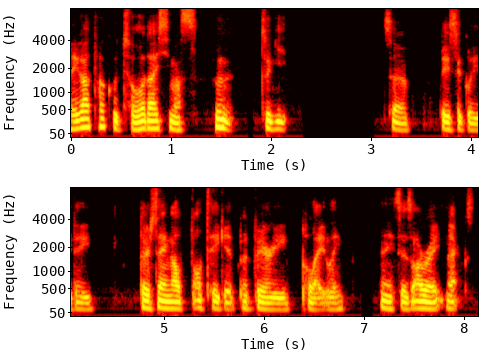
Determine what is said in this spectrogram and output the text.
ありがたく頂戴します。うん、次。So basically they they're saying I'll I'll take it, but very politely. And he says, All right, next.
